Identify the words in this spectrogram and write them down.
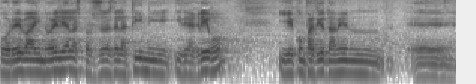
por Eva y Noelia, las profesoras de latín y, de griego, y he compartido también eh,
